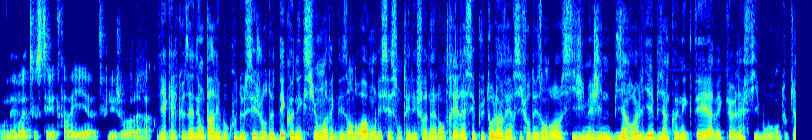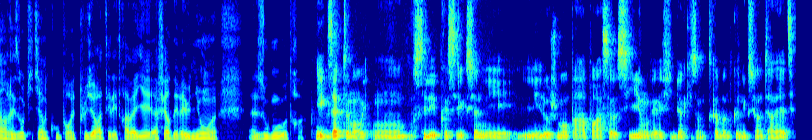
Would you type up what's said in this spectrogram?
on aimerait tous télétravailler euh, tous les jours là-bas. Il y a quelques années, on parlait beaucoup de séjours de déconnexion avec des endroits où on laissait son téléphone à l'entrée. Là, c'est plutôt l'inverse. Il faut des endroits aussi, j'imagine, bien reliés, bien connectés avec euh, la fibre ou en tout cas un réseau qui tient le coup pour être plusieurs à télétravailler, à faire des réunions. Euh, Zoom ou autre. Exactement, oui. On, présélectionne les, les logements par rapport à ça aussi. On vérifie bien qu'ils ont une très bonne connexion Internet,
